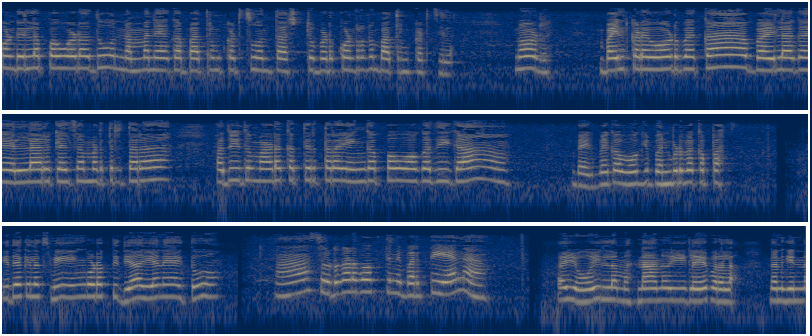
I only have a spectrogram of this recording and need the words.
ಬಡ್ಕೊಂಡಿಲ್ಲಪ್ಪ ಓಡೋದು. ನಮ್ಮ ಮನ್ಯಾಗ ಬಾತ್ರೂಮ್ ಕಟ್ಸು ಅಂತ ಅಷ್ಟು ಬಡ್ಕೊಂಡ್ರು ಬಾತ್ರೂಮ್ ಕಟ್ಸಿಲ್ಲ. ನೋಡ್ರಿ ಬೈಲ್ ಕಡೆ ಓಡ್ಬೇಕಾ? ಬೈಲಾಗ ಎಲ್ಲಾರು ಕೆಲಸ ಮಾಡ್ತಿರ್ತಾರ? ಅದು ಇದು ಮಾಡಕತ್ತಿರ್ತಾರ. ಹೆಂಗಪ್ಪ ಹೋಗೋದೀಗ ಬೇಗ ಬೇಗ ಹೋಗಿ ಬಂದ್ಬಿಡ್ಬೇಕಪ್ಪ. ಇದಕ್ಕೆ ಲಕ್ಷ್ಮಿ ಹಿಂಗ್ ಓಡೋಗ್ತಿದ್ಯಾ ಏನೇ ಆಯ್ತು? ಹಾ ಸುಡ್ಗಾಡ್ಗೆ ಹೋಗ್ತೀನಿ. ಬರ್ತೀಯೇನ? ಅಯ್ಯೋ ಇಲ್ಲಮ್ಮ ನಾನು ಈಗಲೇ ಬರಲ್ಲ. ನನಗಿನ್ನ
